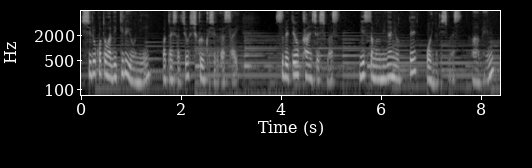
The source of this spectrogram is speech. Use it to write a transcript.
知ることができるように、私たちを祝福してください。すべてを感謝します。イエス様の皆によってお祈りします。アーメン。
